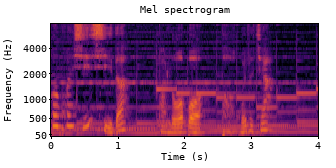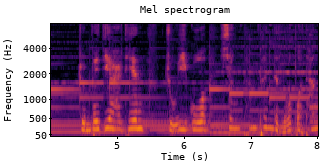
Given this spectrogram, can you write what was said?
欢欢喜喜地把萝卜抱回了家，准备第二天煮一锅香喷喷的萝卜汤。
